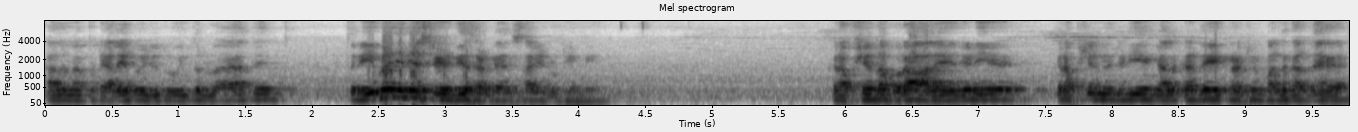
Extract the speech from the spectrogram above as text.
ਕੱਲ ਮੈਂ ਪਟਿਆਲੇ ਤੋਂ ਜਦੋਂ ਇੱਧਰ ਨੂੰ ਆਇਆ ਤੇ ਤਕਰੀਬਨ ਜਿਹੜੀਆਂ ਸਟੇਟ ਦੀਆਂ ਸੜਕਾਂ ਸਾਰੀ ਟੁੱਟੀਆਂ ਪਈਆਂ। ਕਰਪਸ਼ਨ ਦਾ ਬੁਰਾ ਹਾਲ ਹੈ ਜਿਹੜੀ ਕਰਪਸ਼ਨ ਜਿਹੜੀ ਇਹ ਗੱਲ ਕਰਦੇ ਕਰਪਸ਼ਨ ਬੰਦ ਕਰਦੇ ਹੈਗਾ।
